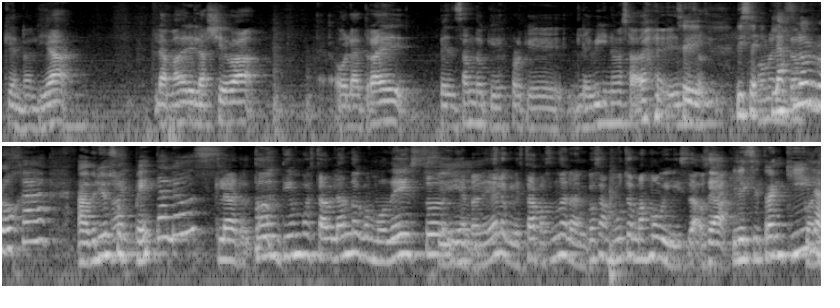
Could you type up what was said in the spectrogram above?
que en realidad la madre la lleva o la trae pensando que es porque le vino, ¿sabes? Sí. Dice, la flor roja abrió sus pétalos. Claro, todo el tiempo está hablando como de eso Sí. y en realidad lo que le estaba pasando eran cosas mucho más movilizadas. O sea, Y le dice, tranquila,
